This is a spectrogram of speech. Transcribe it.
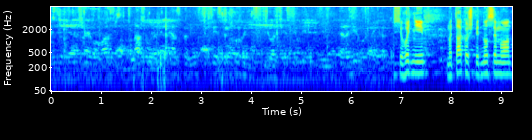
зустрічаємо вас у нашому християнському місті владика, Сьогодні ми також підносимо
